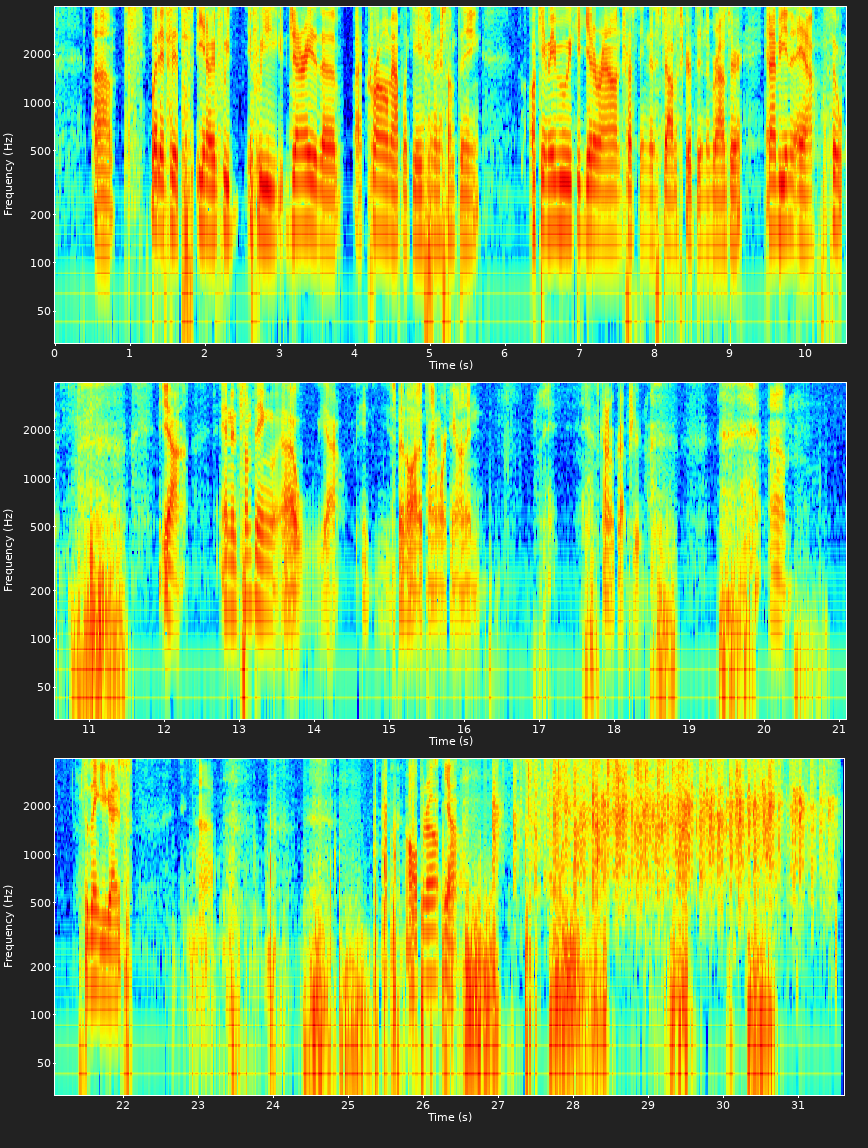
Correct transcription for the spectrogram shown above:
Um, but if it's you know if we if we generated a, a Chrome application or something, okay, maybe we could get around trusting this JavaScript in the browser. And I'd be in yeah. So yeah, and it's something uh, yeah you spend a lot of time working on, and it's kind of a crapshoot. Um, so thank you guys. Uh, all throughout, yeah.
